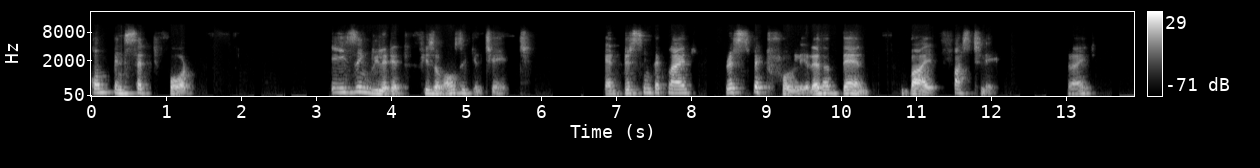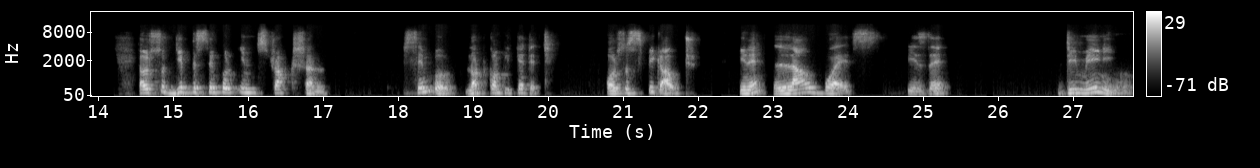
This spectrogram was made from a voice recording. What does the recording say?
compensate for aging related physiological change, addressing the client respectfully rather than by first name, right? Also give the simple instruction, simple, not complicated. Also speak out in a loud voice is the demeaning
